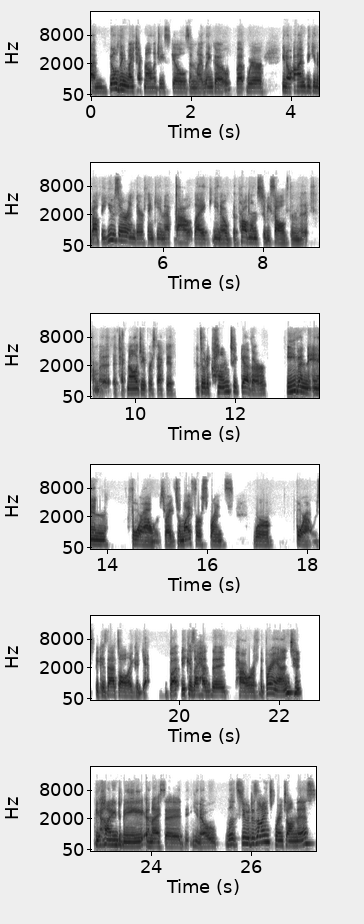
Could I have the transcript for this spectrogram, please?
i'm building my technology skills and my lingo but we're you know i'm thinking about the user and they're thinking about like you know the problems to be solved in the from a, a technology perspective and so to come together even in four hours, right? So my first sprints were four hours because that's all I could get. But because I had the power of the brand behind me and I said, you know, let's do a design sprint on this,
